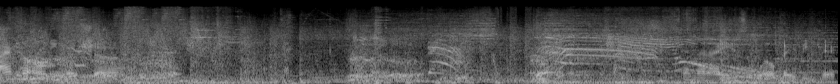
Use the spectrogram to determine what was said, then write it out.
I'm the Oni Musha. And then I use the little baby kick.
